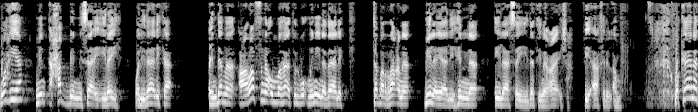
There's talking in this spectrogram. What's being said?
وهي من أحب النساء إليه ولذلك عندما عرفنا أمهات المؤمنين ذلك تبرعن بلياليهن إلى سيدتنا عائشة في آخر الأمر. وكانت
